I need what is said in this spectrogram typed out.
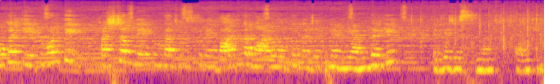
ఒక్కరికి ఎటువంటి కష్టం లేకుండా చూసుకునే బాధ్యత మాలో ఉంటుందని చెప్పి నేను మీ అందరికీ తెలియజేస్తున్నాను. థ్యాంక్ యూ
